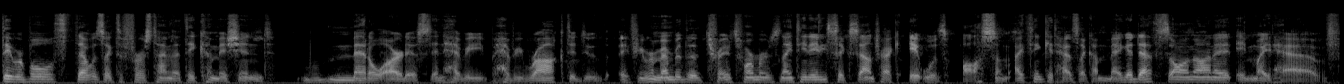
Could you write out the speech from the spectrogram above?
They were both. That was like the first time that they commissioned metal artists and heavy heavy rock to do. If you remember the Transformers 1986 soundtrack, it was awesome. I think it has like a Megadeth song on it. It might have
